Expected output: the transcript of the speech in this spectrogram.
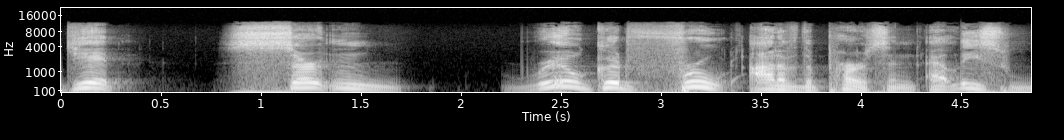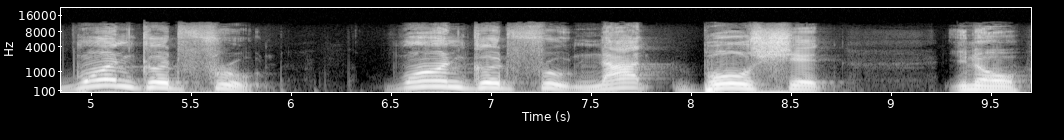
get certain real good fruit out of the person. At least one good fruit. One good fruit, not bullshit. You know,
